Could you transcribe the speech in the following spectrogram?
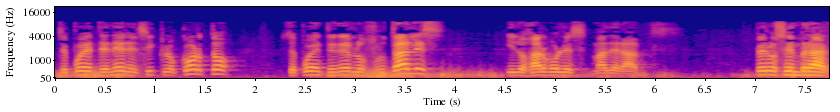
Se puede tener el ciclo corto, se pueden tener los frutales y los árboles maderables, pero sembrar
